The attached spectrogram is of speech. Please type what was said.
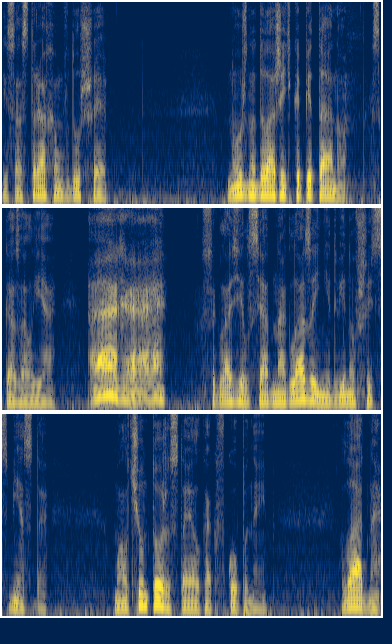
и со страхом в душе. «Нужно доложить капитану», — сказал я. «Ага», — согласился Одноглазый, не двинувшись с места. Молчун тоже стоял как вкопанный. «Ладно,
